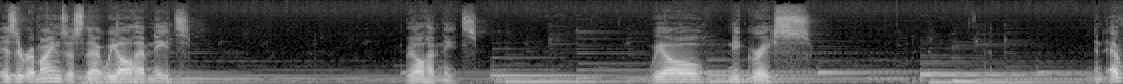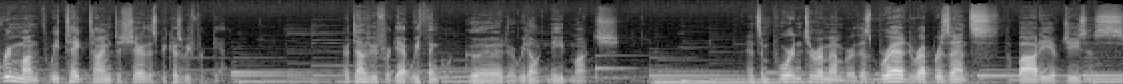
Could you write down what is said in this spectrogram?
is it reminds us that we all have needs. We all have needs. we all need grace. Every month we take time to share this because we forget. There are times we forget, we think we're good or we don't need much. And it's important to remember this bread represents the body of Jesus.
